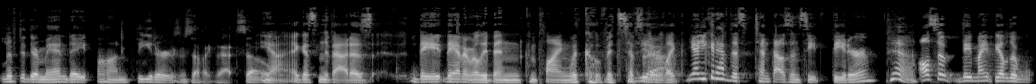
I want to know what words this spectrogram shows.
lifted their mandate on theaters and stuff like that. So Yeah, I guess Nevada's they they haven't really been complying with COVID stuff. So Yeah. they're like, yeah, you could have this ten thousand seat theater. yeah, Also, they might be able to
